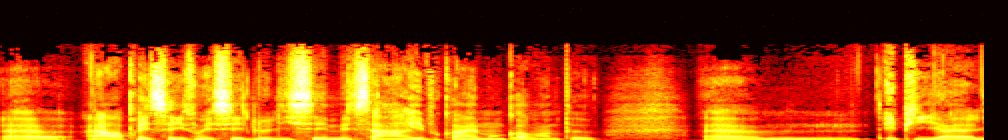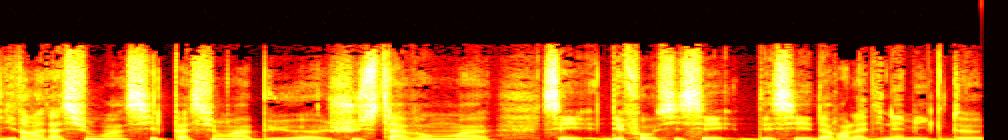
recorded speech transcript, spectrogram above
alors après ça, ils ont essayé de le lisser, mais ça arrive quand même encore mhm. un peu. et puis il y a l'hydratation. Hein. si le patient a bu juste avant, c'est des fois aussi c'est d'essayer d'avoir la dynamique de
